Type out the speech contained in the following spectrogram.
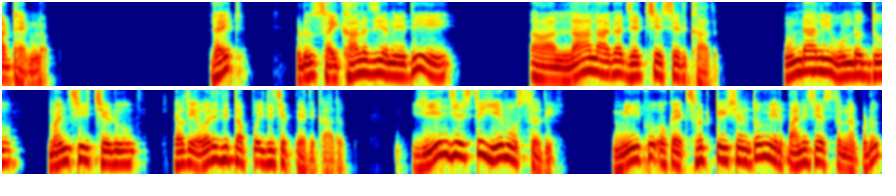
ఆ టైంలో రైట్ ఇప్పుడు సైకాలజీ అనేది లా లాగా జడ్జ్ చేసేది కాదు. ఉండాలి ఉండొద్దు మంచి చెడు లేకపోతే ఎవరిది తప్పు ఇది చెప్పేది కాదు. ఏం చేస్తే ఏమొస్తుంది? మీకు ఒక ఎక్స్పెక్టేషన్తో మీరు పని చేస్తున్నప్పుడు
